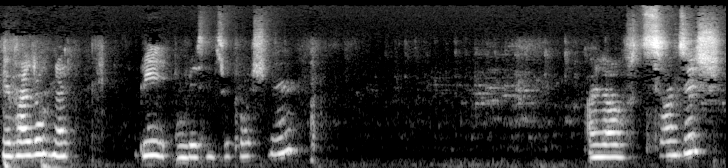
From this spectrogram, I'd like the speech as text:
Wir versuchen das Spiel ein bisschen zu pushen. Also auf 20.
